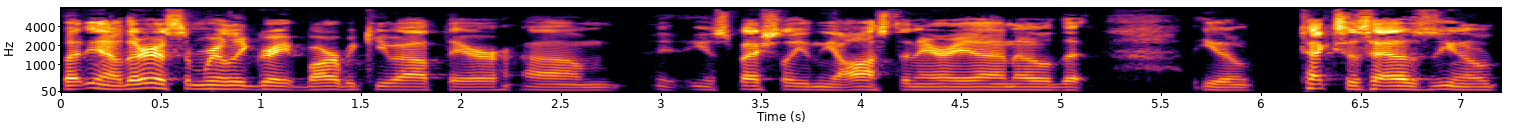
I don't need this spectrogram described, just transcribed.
But you know, there is some really great barbecue out there, um, especially in the Austin area. I know that you know Texas has you know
